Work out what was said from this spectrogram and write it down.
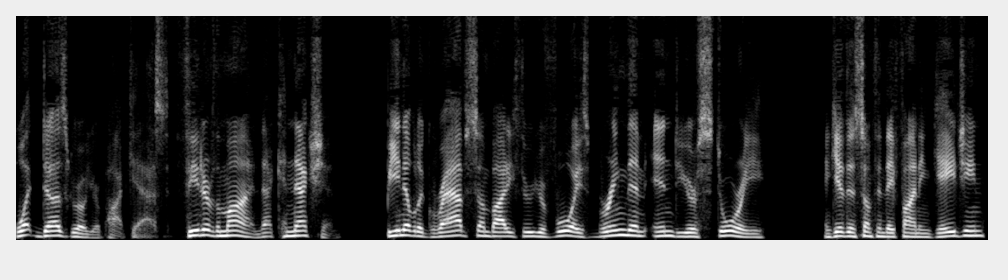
What does grow your podcast? Theater of the mind, that connection being able to grab somebody through your voice, bring them into your story, and give them something they find engaging,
